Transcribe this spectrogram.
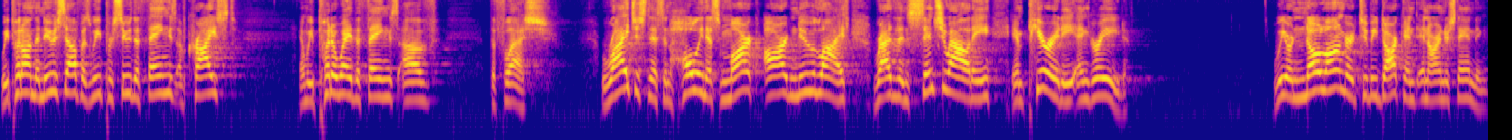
We put on the new self as we pursue the things of Christ, and we put away the things of the flesh. Righteousness and holiness mark our new life rather than sensuality, impurity, and greed. We are no longer to be darkened in our understanding.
